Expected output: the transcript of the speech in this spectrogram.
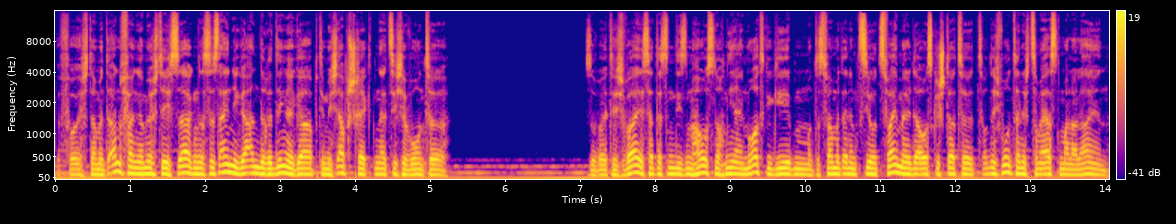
Bevor ich damit anfange, möchte ich sagen, dass es einige andere Dinge gab, die mich abschreckten, als ich hier wohnte. Soweit ich weiß, hat es in diesem Haus noch nie einen Mord gegeben und es war mit einem CO2-Melder ausgestattet und ich wohnte nicht zum ersten Mal allein.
